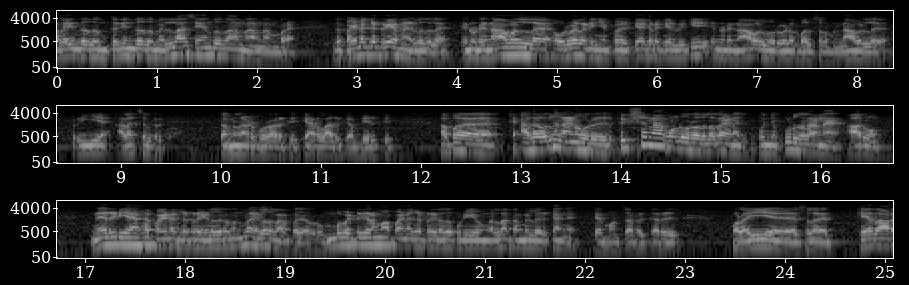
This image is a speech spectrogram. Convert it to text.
அலைந்ததும் தெரிந்ததும் எல்லாம் சேர்ந்து தான் நான் நம்புகிறேன் இந்த பயணக்கட்டுரையாக நான் எழுதலை. என்னுடைய நாவலில் ஒருவேளை நீங்கள் இப்போ கேட்குற கேள்விக்கு என்னுடைய நாவல் ஒருவேளை பதில் சொல்ல முடியும். நாவலில் பெரிய அலைச்சல் இருக்குது தமிழ்நாடு பூரா இருக்குது கேரளா இருக்குது அப்படி இருக்குது அப்போ அதை வந்து நான் ஒரு ஃபிக்ஷனாக கொண்டு வரதுல தான் எனக்கு கொஞ்சம் கூடுதலான ஆர்வம். நேரடியாக பயணக்கட்டுரை எழுதுறதுன்னா எழுதலாம். இப்போ ரொம்ப வெற்றிகரமாக பயணக்கட்டுரை எழுதக்கூடியவங்கெல்லாம் தமிழில் இருக்காங்க. ஜெயமோகன் சார் இருக்கார். பழைய சில கேதார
